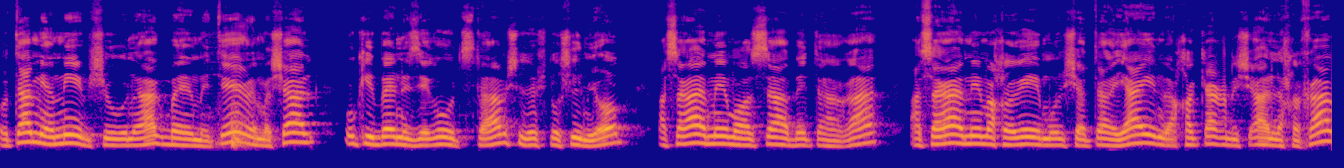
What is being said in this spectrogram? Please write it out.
אותם ימים שהוא נהג בהם היתר, למשל, הוא קיבל נזירות סתם, שזה שלושים יום, עשרה ימים הוא עשה בטהרה, עשרה ימים אחרים הוא שתה יין ואחר כך נשאל לחכם,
